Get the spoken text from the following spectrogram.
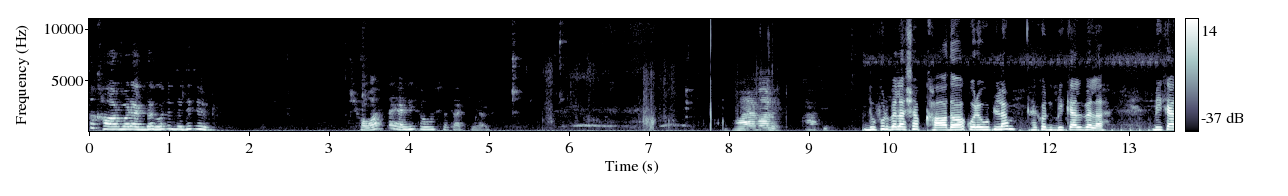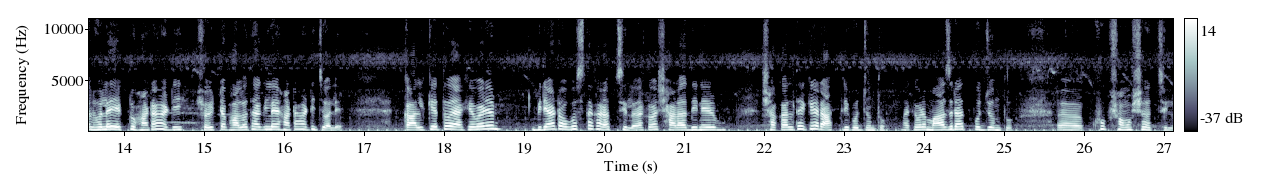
তো খাওয়ার পরে এক দাগ ওষুধ দিয়ে দিয়েছে। সবার তাই একই সমস্যা তা কি আর? দুপুরবেলা সব খাওয়া দাওয়া করে উঠলাম এখন বিকালবেলা। বিকাল হলে একটু হাঁটাহাঁটি, শরীরটা ভালো থাকলে হাঁটাহাঁটি চলে। কালকে তো একেবারে বিরাট অবস্থা খারাপ ছিল, একেবারে সারা দিনের সকাল থেকে রাত্রি পর্যন্ত, একেবারে মাঝরাত পর্যন্ত খুব সমস্যা হচ্ছিল।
